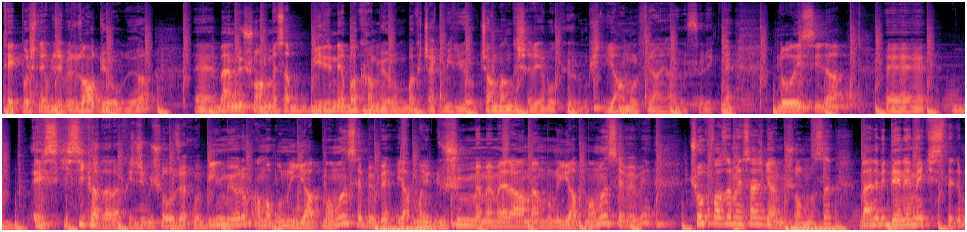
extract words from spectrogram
tek başına yapınca bir radyo oluyor. E, ben de şu an mesela birine bakamıyorum. Bakacak biri yok. Camdan dışarıya bakıyorum. İşte yağmur falan yağıyor sürekli. Dolayısıyla e, eskisi kadar akıcı bir şey olacak mı bilmiyorum ama bunu yapmamın sebebi, yapmayı düşünmememe rağmen bunu yapmamın sebebi çok fazla mesaj gelmiş olması. Ben de bir denemek istedim.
